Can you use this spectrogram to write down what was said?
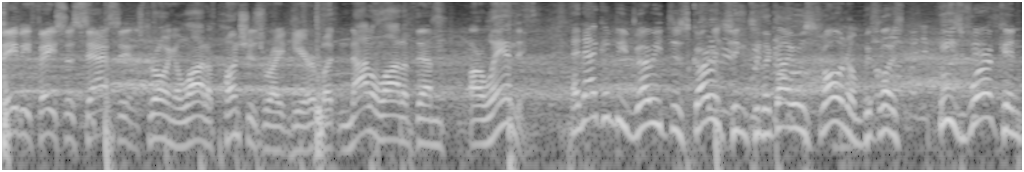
babyface assassin's throwing a lot of punches right here, but not a lot of them are landing. And that can be very discouraging to the guy who's throwing them because he's working,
